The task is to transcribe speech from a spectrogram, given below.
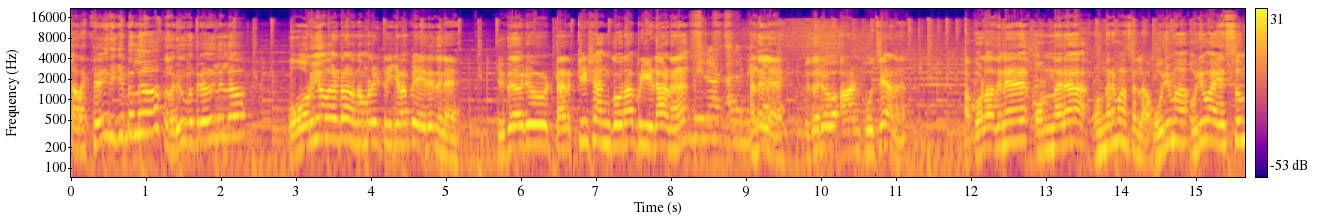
കറക്റ്റ് ആയിരിക്കണ്ടല്ലോ. ഒരു ഉപദ്രവമില്ലല്ലോ. ഓറിയോ എന്നായിട്ടാണ് നമ്മൾ ഇട്ടിരിക്കണ പേര് ഇതിനെ. ഇത് ഒരു ടർക്കിഷ് അങ്കോറ ബ്രീഡാണ് കണ്ടല്ലേ? ഇതൊരു ആൺപൂച്ചയാണ്. അപ്പോൾ അതിന് ഒന്നര ഒന്നര മാസമല്ല ഒരു മാ ഒരു വയസ്സും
